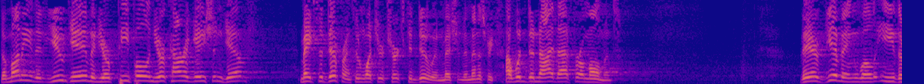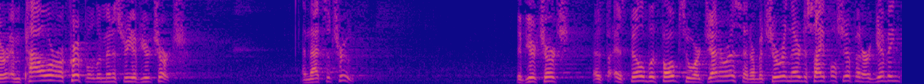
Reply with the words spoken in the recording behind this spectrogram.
The money that you give and your people and your congregation give makes a difference in what your church can do in mission and ministry. I wouldn't deny that for a moment. Their giving will either empower or cripple the ministry of your church. And that's the truth. If your church is filled with folks who are generous and are mature in their discipleship and are giving,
